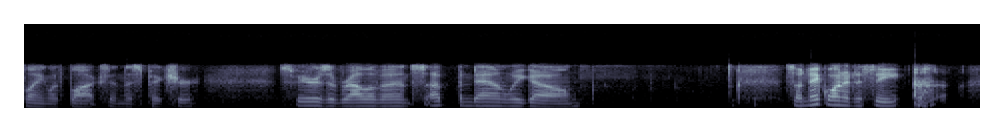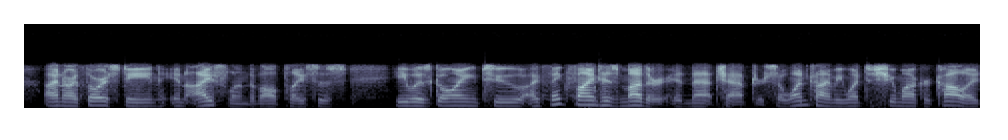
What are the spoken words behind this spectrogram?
Playing with Blocks in this picture? Spheres of relevance. Up and down we go. So Nick wanted to see Einar Thorsteinn in Iceland, of all places he was going to, I think, find his mother in that chapter. So one time he went to Schumacher College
